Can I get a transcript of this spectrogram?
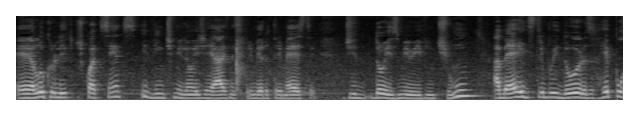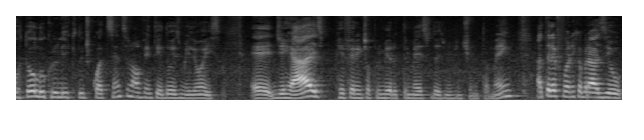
é, lucro líquido de 420 milhões de reais nesse primeiro trimestre de 2021. A BR Distribuidoras reportou lucro líquido de 492 milhões é, de reais, referente ao primeiro trimestre de 2021 também. A Telefônica Brasil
